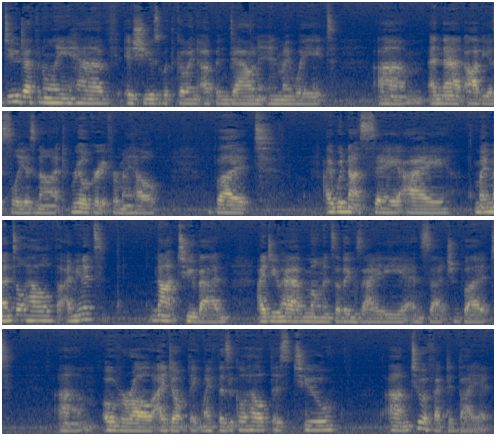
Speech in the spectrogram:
do definitely have issues with going up and down in my weight. Um, and that obviously is not real great for my health. But I would not say I. My mental health, I mean, it's not too bad. I do have moments of anxiety and such, but um, overall, I don't think my physical health is too um, too affected by it.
